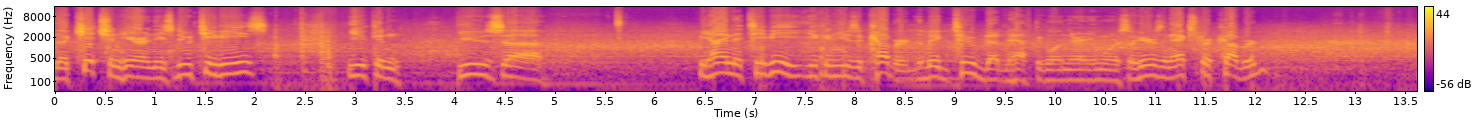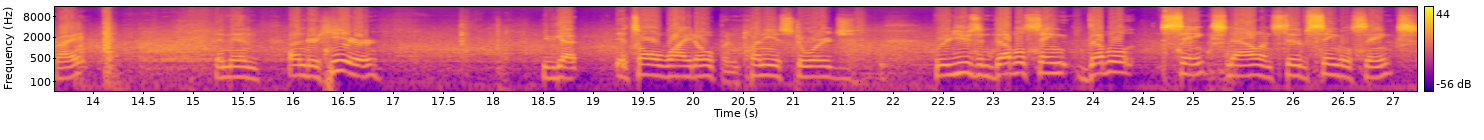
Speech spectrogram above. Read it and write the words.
the kitchen here in these new TVs, you can use uh, behind the TV you can use a cupboard. The big tube doesn't have to go in there anymore. So here's an extra cupboard, right? And then under here you've got it's all wide open, plenty of storage. We're using double sink, double sinks now instead of single sinks.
